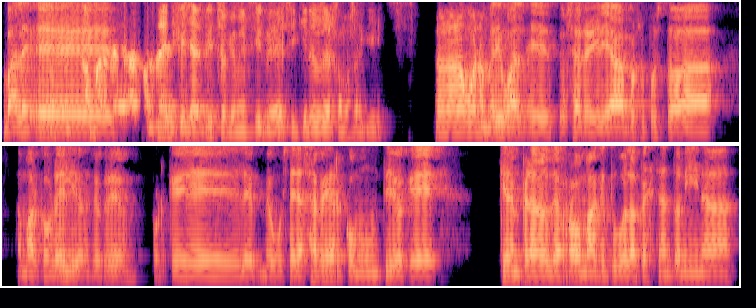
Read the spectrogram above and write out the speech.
Vale. Eh... Aparte del que ya has dicho, que me sirve, ¿eh? si quieres lo dejamos aquí. No, no, no, bueno, me da igual. Eh, o sea, te diría, por supuesto, a, a Marco Aurelio, yo creo, porque le, me gustaría saber cómo un tío que, que era emperador de Roma, que tuvo la peste antonina,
